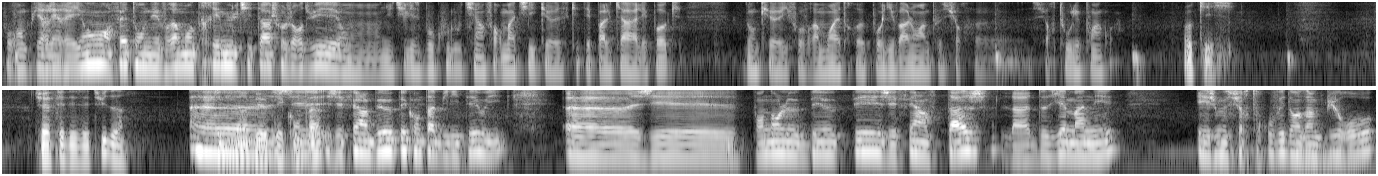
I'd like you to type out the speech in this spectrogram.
pour remplir les rayons. En fait, on est vraiment très multitâche aujourd'hui et on utilise beaucoup l'outil informatique, euh, ce qui n'était pas le cas à l'époque. Donc euh, il faut vraiment être polyvalent un peu sur, euh, sur tous les points. Quoi. Ok. Tu as fait des études? Tu disais un BEP j'ai- compta J'ai fait un BEP comptabilité, oui. J'ai- pendant le BEP, j'ai fait un stage la deuxième année et je me suis retrouvé dans un bureau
